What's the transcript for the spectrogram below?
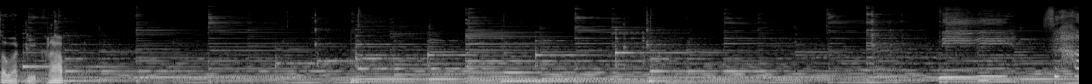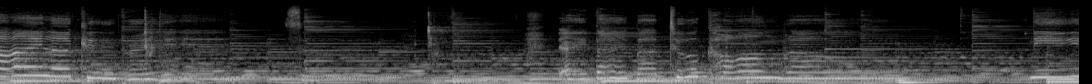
สวัสดีครับนี้สหายเลิศคือพระ แบกบาปทุกของเรา นี้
